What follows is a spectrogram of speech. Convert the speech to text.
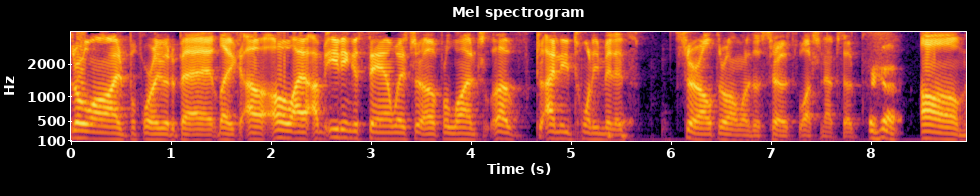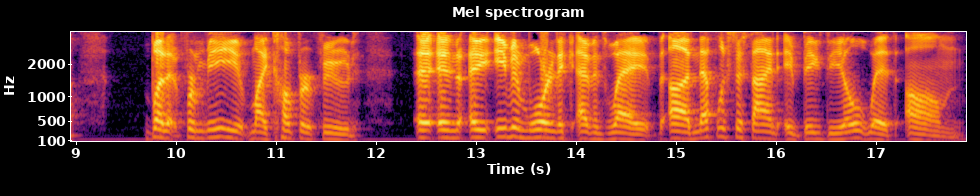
throw on before I go to bed. Like, uh, oh, I, I'm eating a sandwich uh, for lunch. Uh, I need 20 minutes. Sure, I'll throw on one of those shows, watch an episode. For sure. Um, but for me, my comfort food, in a even more Nick Evans way, uh, Netflix just signed a big deal with um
